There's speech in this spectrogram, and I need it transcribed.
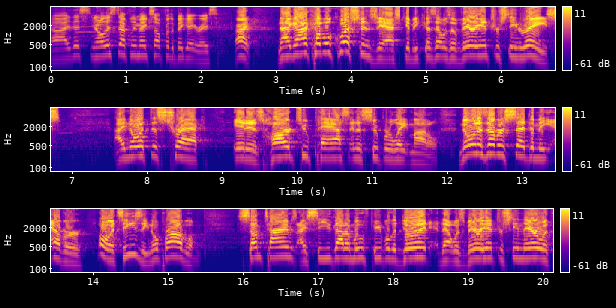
Uh, this, you know, this definitely makes up for the Big Eight race. All right. Now, I got a couple questions to ask you because that was a very interesting race. I know at this track, it is hard to pass in a super late model. No one has ever said to me, ever, oh, it's easy, no problem. Sometimes I see you got to move people to do it. That was very interesting there with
